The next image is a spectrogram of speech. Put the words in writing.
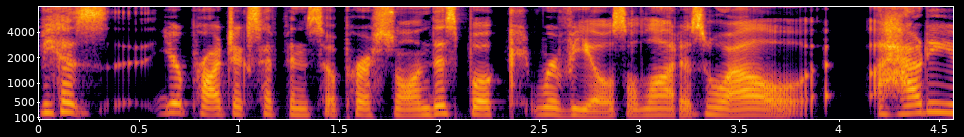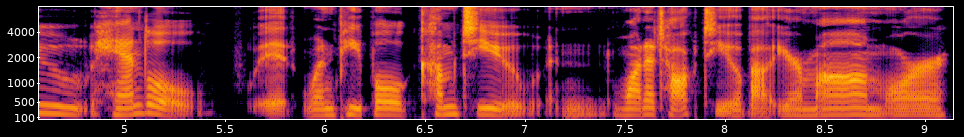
Because your projects have been so personal, and this book reveals a lot as well. How do you handle it when people come to you and want to talk to you about your mom or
